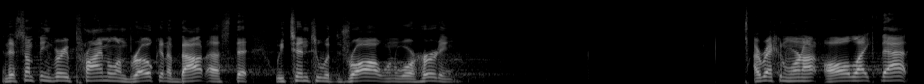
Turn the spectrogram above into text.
And there's something very primal and broken about us that we tend to withdraw when we're hurting. I reckon we're not all like that.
